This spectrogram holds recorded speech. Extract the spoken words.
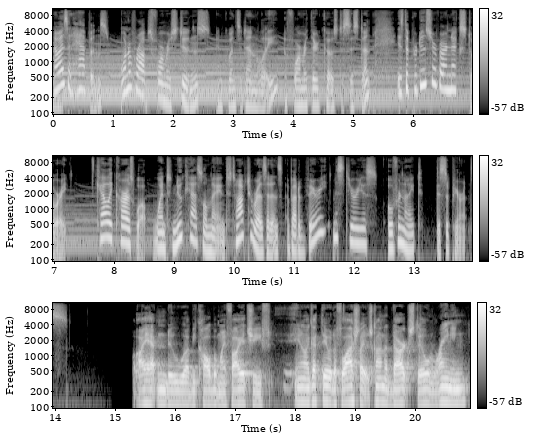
Now, as it happens, one of Rob's former students, and coincidentally, a former Third Coast assistant, is the producer of our next story. Cally Carswell went to Newcastle, Maine to talk to residents about a very mysterious overnight disappearance. I happened to uh, be called by my fire chief. You know, I got there with a flashlight. It was kind of dark still, raining,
